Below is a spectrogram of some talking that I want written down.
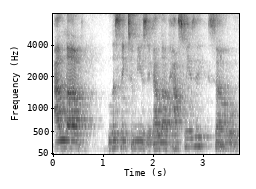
I love listening to music. I love house music. So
